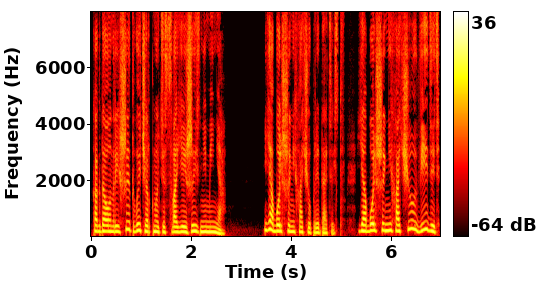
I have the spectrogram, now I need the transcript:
когда он решит вычеркнуть из своей жизни меня. Я больше не хочу предательств. Я больше не хочу видеть,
